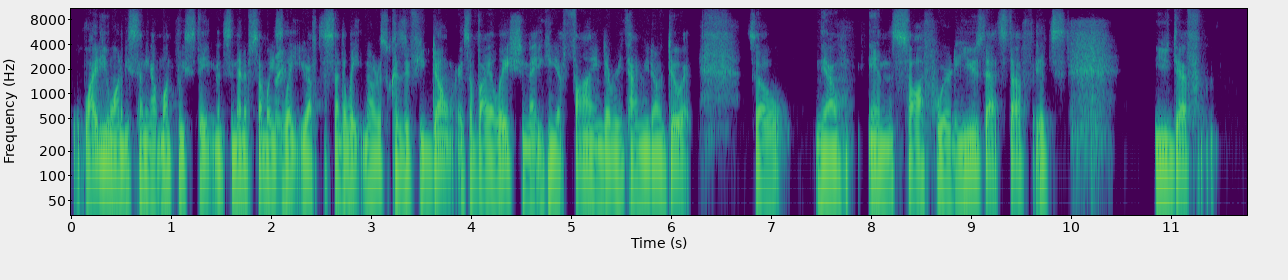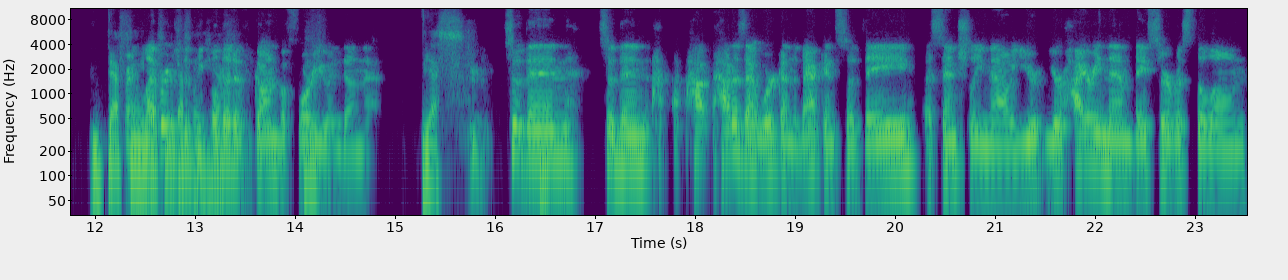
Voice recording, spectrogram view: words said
why do you want to be sending out monthly statements? And then if somebody's late you have to send a late notice because if you don't it's a violation that you can get fined every time you don't do it. So you know in software to use that stuff it's you def definitely right. leverage definitely, the people yeah. that have gone before you and done that. Yes. So then, so then, how how does that work on the back end? So they essentially now you're you're hiring them, they service the loan,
